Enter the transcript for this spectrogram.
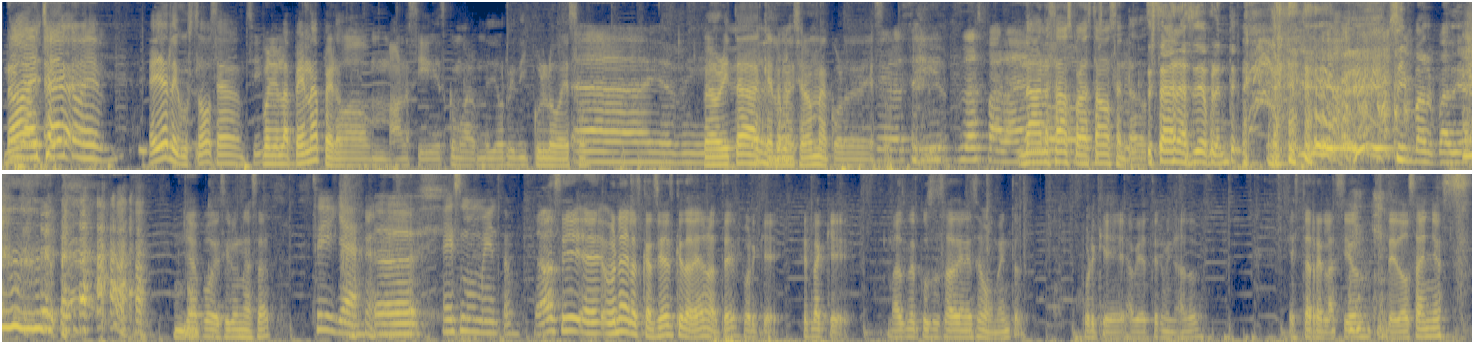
No, la ella- como- Ella le gustó, o sea, sí, valió la pena, pero um, aún así es como medio ridículo eso. Ay. Pero ahorita que lo mencionaron me acordé de eso. Pero sí, estás parado. No, no estábamos parados, estábamos sentados. Estaban así de frente. Sin parpadear. Ya puedo decir una SAT. Sí, ya. Es momento. No, sí, eh, una de las canciones que todavía no noté porque es la que más me puso sad en ese momento. Porque había terminado esta relación de dos años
